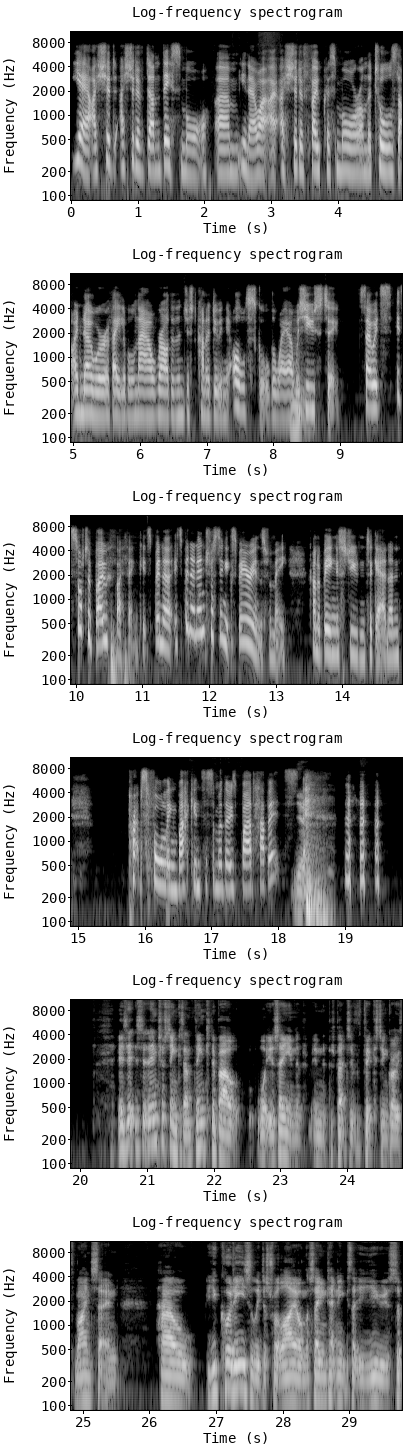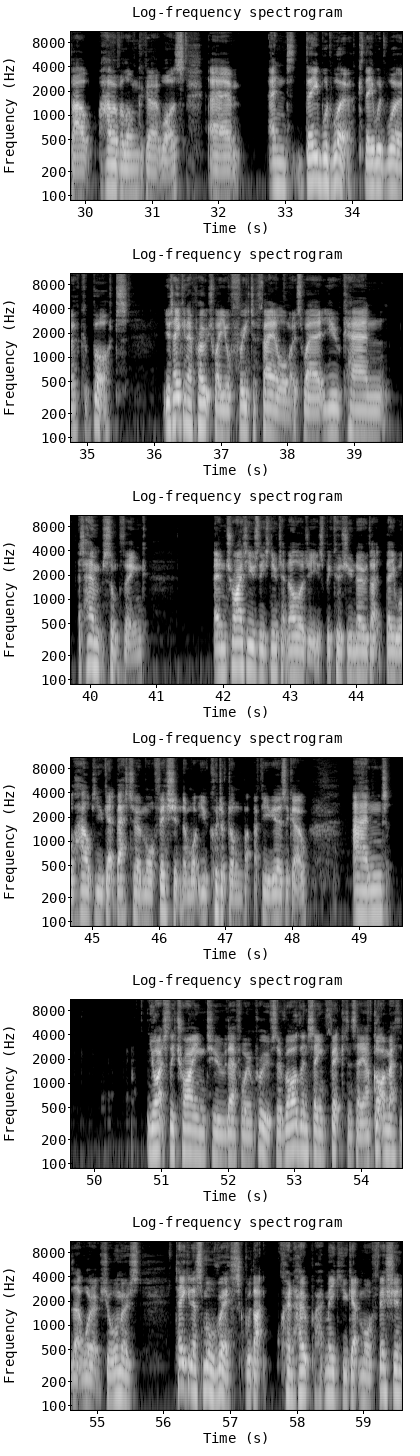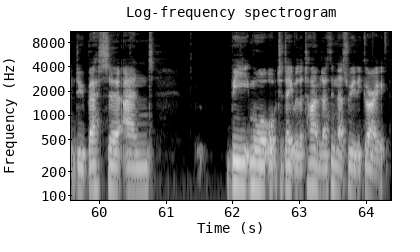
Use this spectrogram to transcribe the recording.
yeah, I should I should have done this more. Um, you know, I, I should have focused more on the tools that I know are available now, rather than just kind of doing it old school the way I was mm. used to. So it's it's sort of both. I think it's been a it's been an interesting experience for me, kind of being a student again, and perhaps falling back into some of those bad habits. Yeah. it's, it's interesting because I'm thinking about what you're saying in the, in the perspective of fixed and growth mindset and how you could easily just rely on the same techniques that you used about however long ago it was, um, and they would work. They would work, but you're taking an approach where you're free to fail almost, where you can attempt something and try to use these new technologies because you know that they will help you get better and more efficient than what you could have done a few years ago. And you're actually trying to therefore improve. So rather than saying fixed and saying, I've got a method that works, you're almost taking a small risk, but that can help make you get more efficient, do better, and be more up to date with the times. I think that's really great.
